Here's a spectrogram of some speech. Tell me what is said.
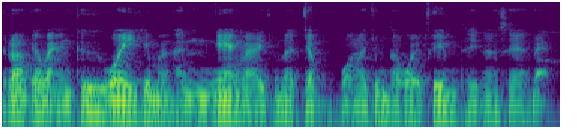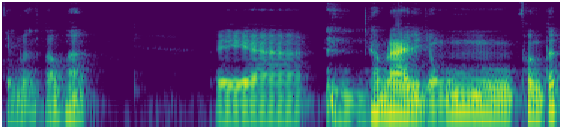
Do đó các bạn cứ quay cái màn hình ngang lại chúng ta chụp hoặc là chúng ta quay phim thì nó sẽ đạt chất lượng tốt hơn. Thì à, hôm nay thì Dũng phân tích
